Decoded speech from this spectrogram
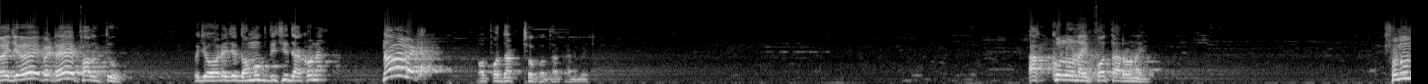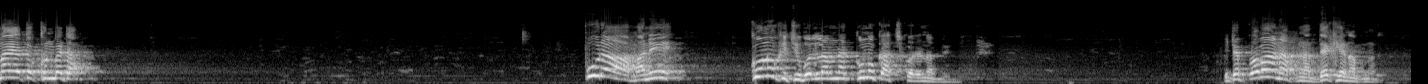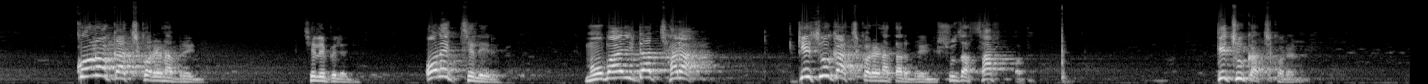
ওই যে ওই বেটা ফালতু। ওই যে, ওরে যে ধমক দিছি, দেখো না। নামা বেটা, অপদার্থ কোথাকার বেটা? আক্কলও নাই পতারও নাই। শোনো নাই এতক্ষণ, বেটা। পুরা মানে কোনো কিছু বললাম না, কোনো কাজ করে না এটা প্রমাণ আপনার, দেখেন আপনার। কাজ করে না ব্রেন ছেলে পেলে অনেক ছেলের। মোবাইলটা ছাড়া কিছু কাজ করে না তার ব্রেন সোজা সাফ কথা। কিছু কাজ করে না।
